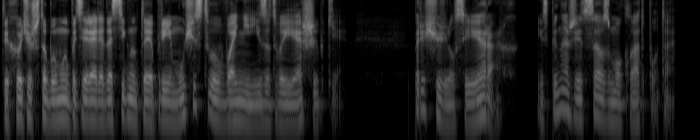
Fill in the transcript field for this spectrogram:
Ты хочешь, чтобы мы потеряли достигнутое преимущество в войне из-за твоей ошибки?» Прищурился иерарх, и спина жреца взмокла от пота.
